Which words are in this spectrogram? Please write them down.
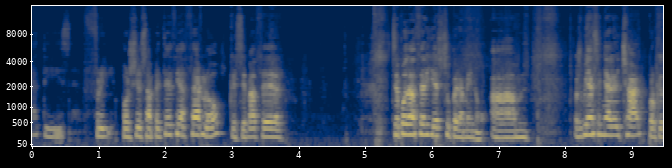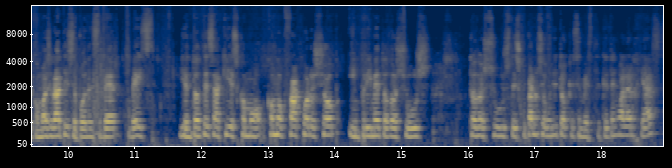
Gratis. Free. Por si os apetece hacerlo, que se va a hacer... Se puede hacer y es súper ameno. Os voy a enseñar el chart porque como es gratis se pueden ver, ¿veis? Y entonces aquí es como, como Photoshop imprime todos sus, todos sus, disculpad un segundito que, tengo alergias.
